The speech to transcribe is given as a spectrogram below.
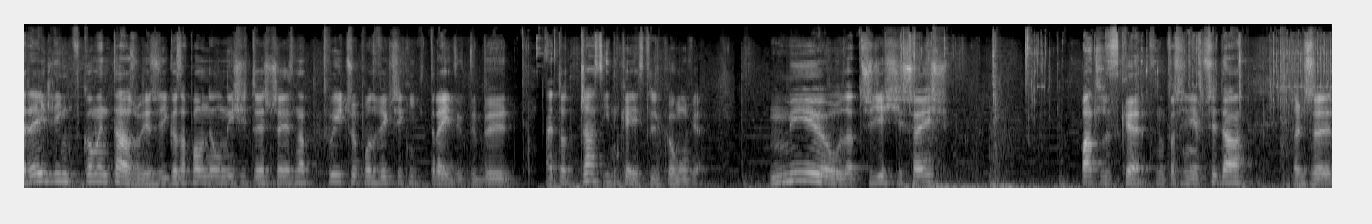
Trade link w komentarzu. Jeżeli go zapomnę umieścić, to jeszcze jest na Twitchu pod wykrzyknik trade. Gdyby. Ale to just in case tylko mówię. Mew za 36. Battle Skirt. No to się nie przyda. Także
